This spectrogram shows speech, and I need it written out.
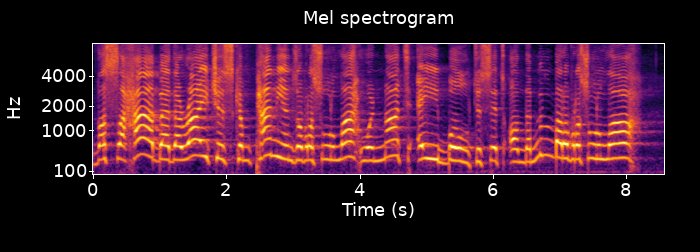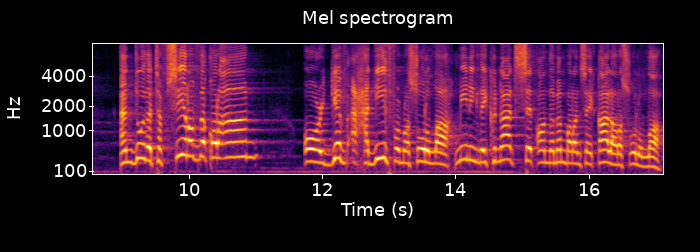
the Sahaba, the righteous companions of Rasulullah, were not able to sit on the mimbar of Rasulullah and do the tafsir of the Quran or give a hadith from Rasulullah, meaning they could not sit on the mimbar and say, Qala Rasulullah.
